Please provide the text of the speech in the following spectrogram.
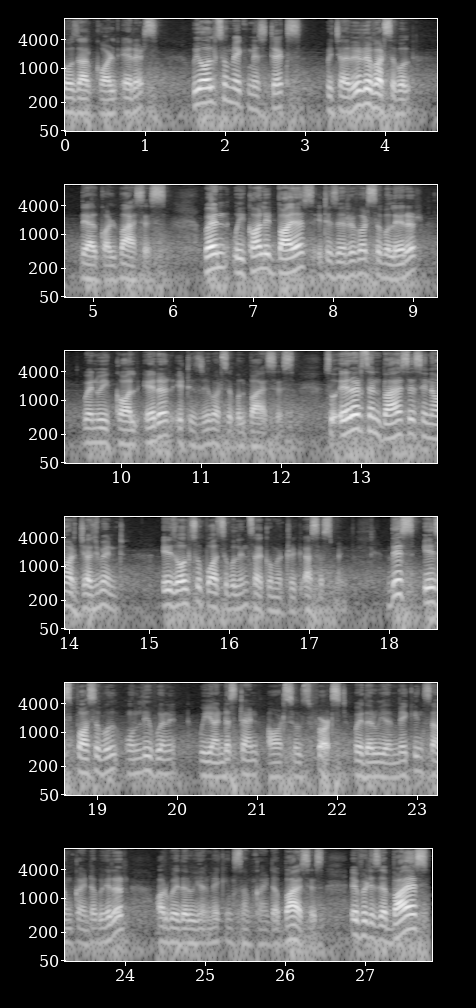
those are called errors. We also make mistakes which are irreversible, they are called biases. When we call it bias, it is a reversible error. When we call error, it is reversible biases. So, errors and biases in our judgment is also possible in psychometric assessment. This is possible only when we understand ourselves first, whether we are making some kind of error or whether we are making some kind of biases. If it is a bias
